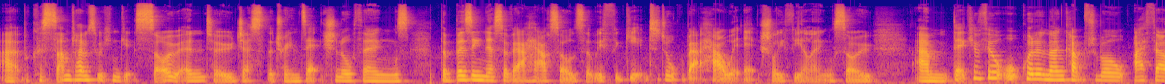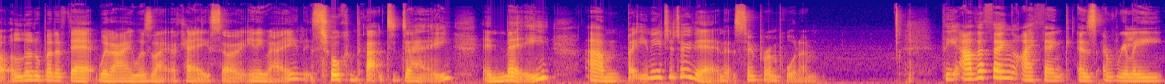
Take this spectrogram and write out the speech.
uh, because sometimes we can get so into just the transactional things, the busyness of our households that we forget to talk about how we're actually feeling. So um, that can feel awkward and uncomfortable. I felt a little bit of that when I was like, okay, so anyway, let's talk about today and me. Um, but you need to do that, and it's super important. The other thing I think is a really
